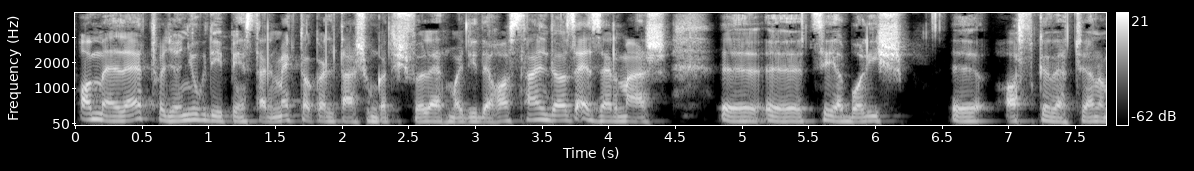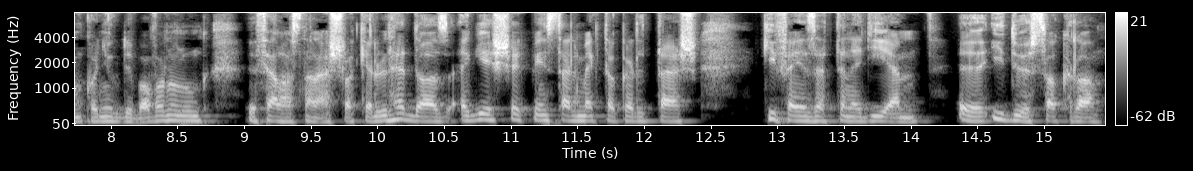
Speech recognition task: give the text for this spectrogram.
amellett, hogy a nyugdíjpénztári megtakarításunkat is föl lehet majd ide használni, de az ezer más ö, ö, célból is azt követően, amikor nyugdíjba vonulunk, felhasználásra kerülhet, de az egészségpénztári megtakarítás kifejezetten egy ilyen időszakra,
